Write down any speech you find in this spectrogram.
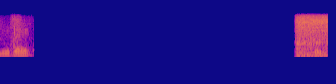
Revive. Good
